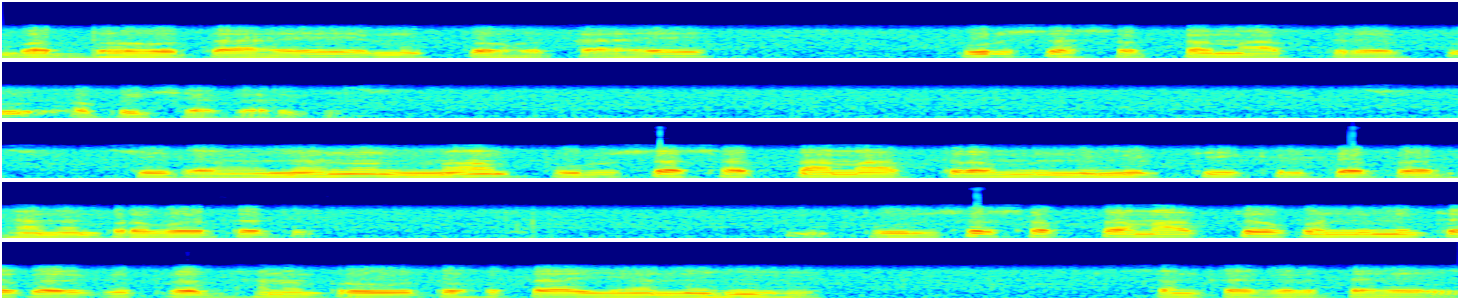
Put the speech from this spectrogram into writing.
बद्ध होता है, मुक्त होता है, पुरुष सत्ता मात्र को अपेक्षा करके। ठीक है न पुरुष सत्ता मात्र निमित्तीकृत प्रधान प्रवर्तते। पुरुष सत्ता मात्र को निमित्त करके प्रधान प्रवृत्त होता है, यह नहीं है। शंका करता है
